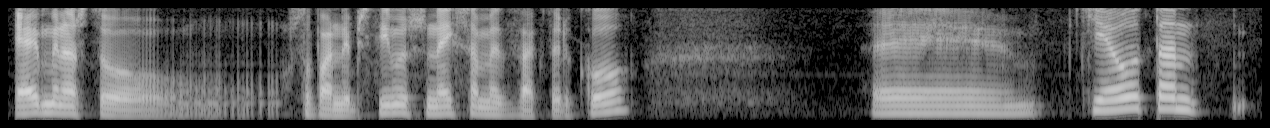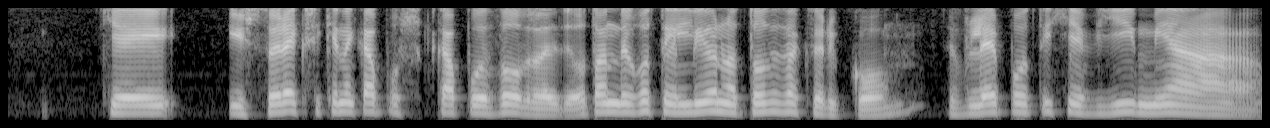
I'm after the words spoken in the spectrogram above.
έμεινα στο, στο πανεπιστήμιο, συνέχισα με διδακτορικό. Ε, και όταν. Και η ιστορία ξεκινάει κάπου, κάπου εδώ. Δηλαδή, όταν εγώ τελείωνα το διδακτορικό, βλέπω ότι είχε βγει μια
